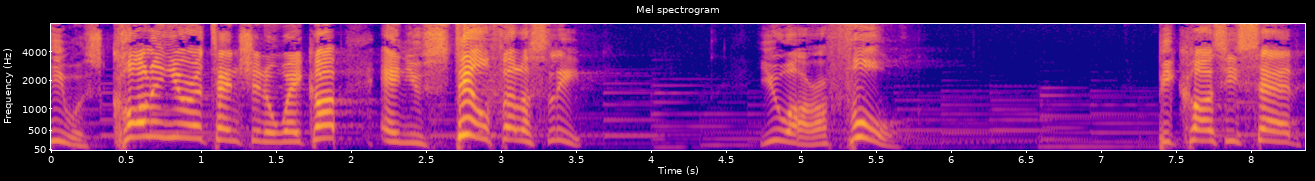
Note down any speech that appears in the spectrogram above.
he was calling your attention to wake up and you still fell asleep. You are a fool. Because he said,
